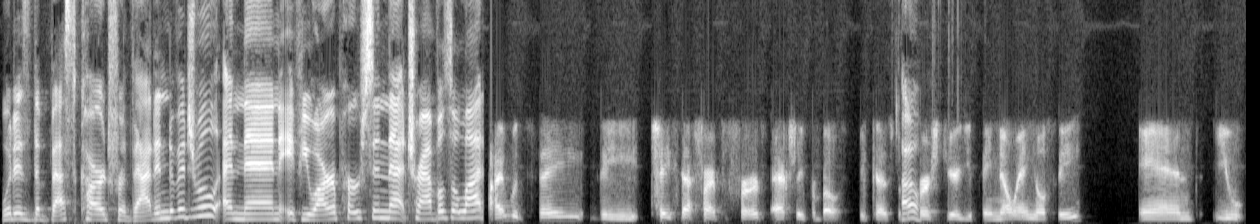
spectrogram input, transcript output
what is the best card for that individual? And then if you are a person that travels a lot, I would say the Chase Sapphire Preferred actually for both because for oh. the first year you pay no annual fee and you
